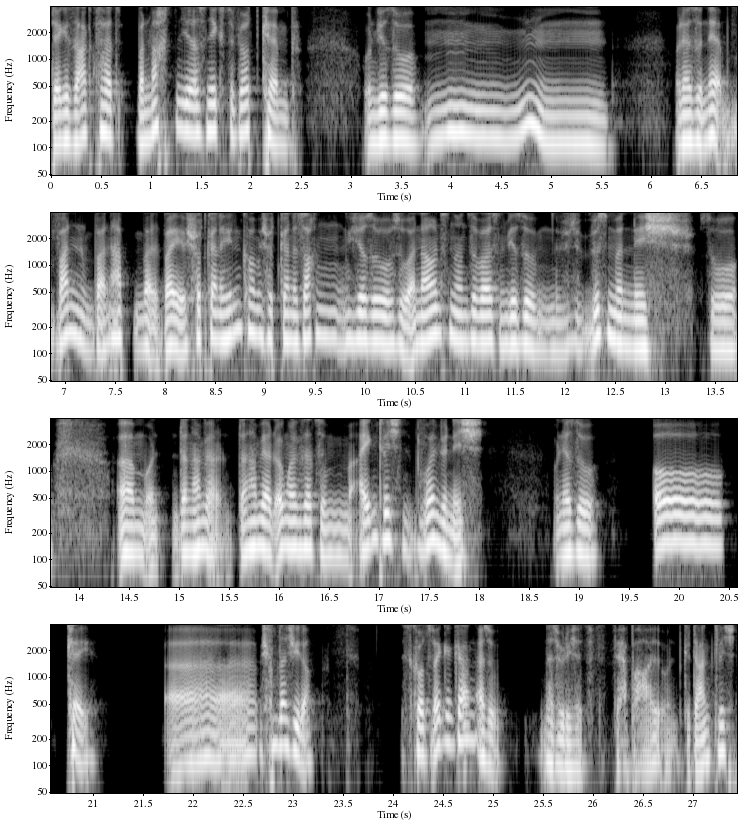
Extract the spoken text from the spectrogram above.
der gesagt hat, wann macht denn ihr das nächste WordCamp? Und wir so, mm, mm. Und er so, ne, wann, wann hab, weil ich würde gerne hinkommen, ich würde gerne Sachen hier so, so announcen und sowas. Und wir so, wissen wir nicht, so. Ähm, und dann haben wir, dann haben wir halt irgendwann gesagt, so, eigentlich wollen wir nicht. Und er so, okay, äh, ich komme gleich wieder. Ist kurz weggegangen, also natürlich jetzt verbal und gedanklich,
